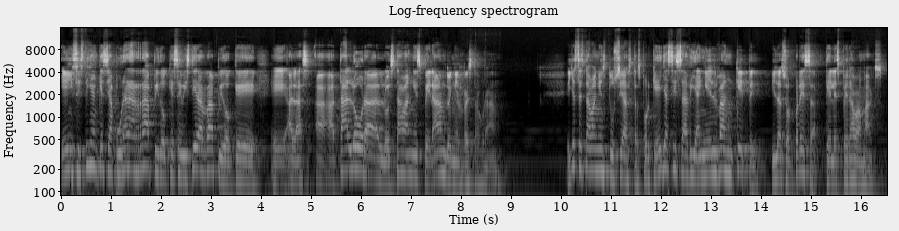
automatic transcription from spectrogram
e insistían que se apurara rápido, que se vistiera rápido, que eh, a, las, a tal hora lo estaban esperando en el restaurante. Ellas estaban entusiastas porque ellas sí sabían el banquete y la sorpresa que le esperaba a Max.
